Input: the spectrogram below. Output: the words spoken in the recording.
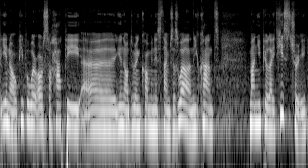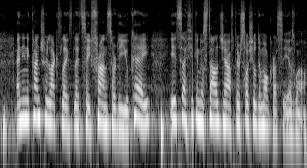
you know, people were also happy, uh, you know, during communist times as well, and you can't manipulate history. And in a country like, like, let's say, France or the UK, it's, I think, a nostalgia after social democracy as well.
